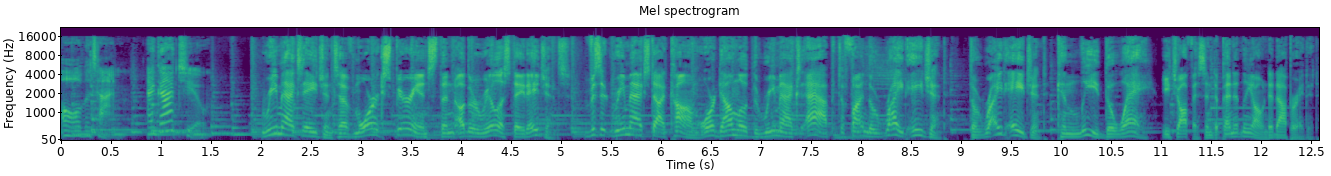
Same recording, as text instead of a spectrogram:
all the time. I got you. REMAX agents have more experience than other real estate agents. Visit REMAX.com or download the REMAX app to find the right agent. The right agent can lead the way. Each office independently owned and operated.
